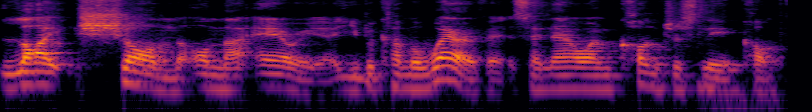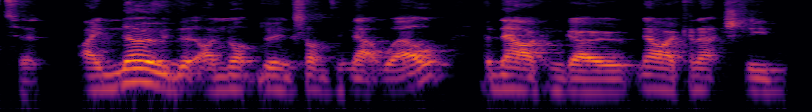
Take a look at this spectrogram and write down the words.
light shone on that area, you become aware of it. So now I'm consciously incompetent. I know that I'm not doing something that well, but now I can go. Now I can actually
